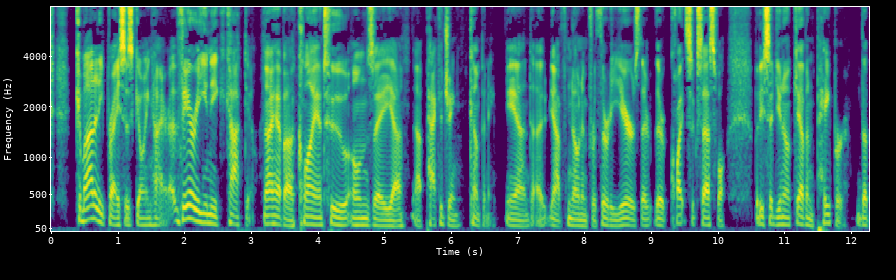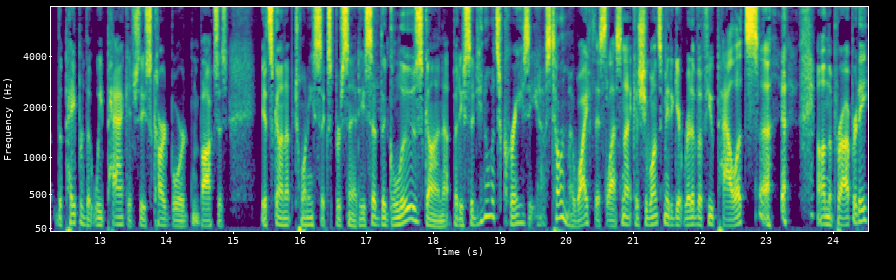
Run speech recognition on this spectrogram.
commodity prices going higher. A very unique cocktail. I have a client who owns a, uh, a packaging company, and uh, yeah, I've known him for 30 years. They're they're quite successful. But he said, you know, Kevin, paper the the paper that we package these cardboard boxes, it's gone up 26%. He said the glue's gone up, but he said, you know what's crazy? I was telling my wife this last night because she wants me to get rid of a few pallets uh, on the property,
